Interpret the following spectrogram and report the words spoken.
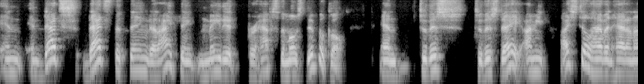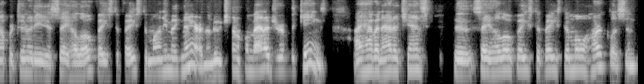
and and that's that's the thing that I think made it perhaps the most difficult. And to this to this day, I mean, I still haven't had an opportunity to say hello face to face to Monte McNair, the new general manager of the Kings. I haven't had a chance to say hello face to face to Mo Harkless and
